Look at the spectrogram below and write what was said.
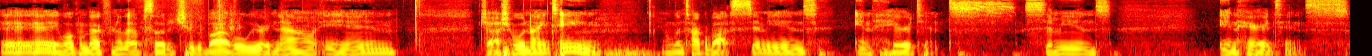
Hey, hey, hey, welcome back for another episode of Chew the Bible. We are now in Joshua 19. We're going to talk about Simeon's inheritance. Simeon's inheritance.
